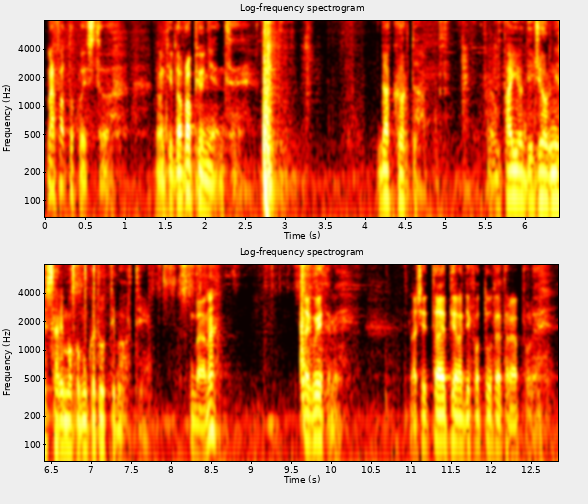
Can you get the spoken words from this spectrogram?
Ma fatto questo, non ti dovrò più niente. D'accordo. Fra un paio di giorni saremo comunque tutti morti. Bene. Seguitemi. La città è piena di fottute trappole.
